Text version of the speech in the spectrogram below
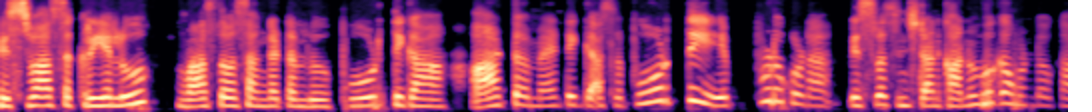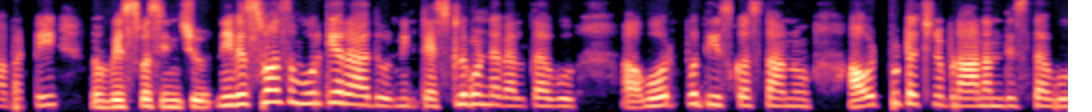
విశ్వాస క్రియలు, వాస్తవ సంఘటనలు పూర్తిగా ఆటోమేటిక్‌గా అసలు పూర్తి ఎప్పుడు కూడా విశ్వసించడానికి అనువుగా ఉండవు కాబట్టి నువ్వు విశ్వసించు. నీ విశ్వాసం ఊరికే రాదు. నీకు టెస్ట్‌లు గుండా వెళ్తావు. ఓర్పు తీసుకొస్తాను. అవుట్పుట్ వచ్చినప్పుడు ఆనందిస్తావు.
